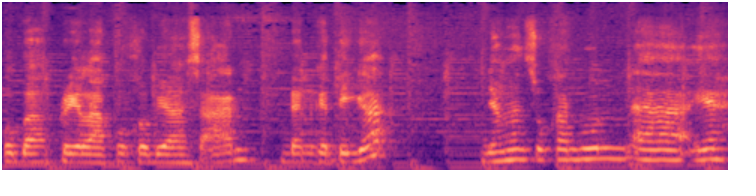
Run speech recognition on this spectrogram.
ubah perilaku kebiasaan. Dan ketiga jangan suka nunda ya.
